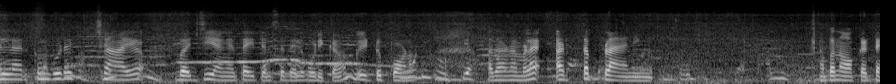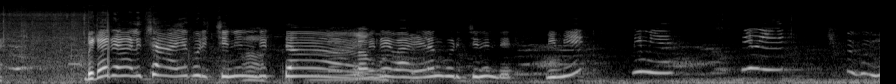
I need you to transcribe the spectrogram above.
എല്ലാവർക്കും കൂടെ ചായ ബജി അങ്ങനത്തെ ഐറ്റംസ് എന്തെങ്കിലും കുടിക്കണം. വീട്ടിൽ പോകണം അതാണ് നമ്മളെ അടുത്ത പ്ലാനിങ് അപ്പം നോക്കട്ടെ. ഇവിടെ ഒരാൾ ചായ കുടിച്ചിട്ടുണ്ട് വെള്ളം കുടിച്ചിട്ടുണ്ട്. മിമി മിമി മിമി.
